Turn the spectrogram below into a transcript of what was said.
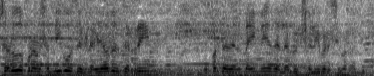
Un saludo para mis amigos de Gladiadores de Ring, de parte del Maime de la lucha libre cibernética.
